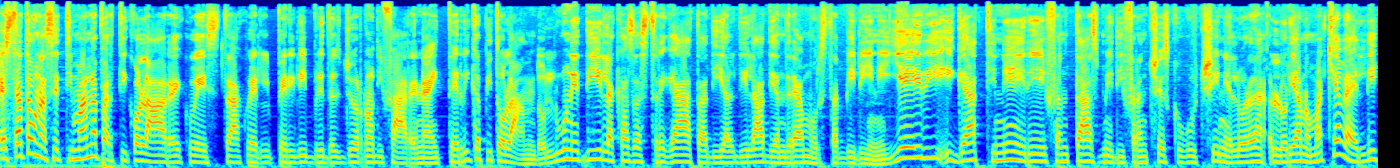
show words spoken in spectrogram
È stata una settimana particolare questa per, per i libri del giorno di Fahrenheit. Ricapitolando, lunedì la casa stregata di Al di là di Andrea Morstabilini, ieri i gatti neri e i fantasmi di Francesco Guccini e Loriano Machiavelli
